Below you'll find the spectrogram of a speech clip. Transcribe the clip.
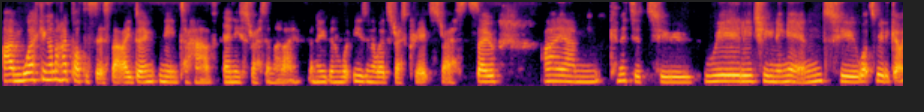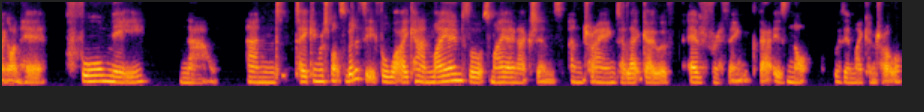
I'm working on a hypothesis that I don't need to have any stress in my life. And even using the word stress creates stress. So I am committed to really tuning in to what's really going on here for me now and taking responsibility for what I can, my own thoughts, my own actions, and trying to let go of everything that is not within my control,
